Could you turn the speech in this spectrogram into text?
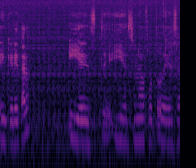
en Querétaro. Y este y es una foto de esa.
